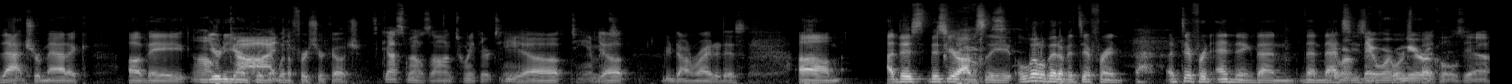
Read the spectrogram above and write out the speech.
that dramatic of a Oh, year-to-year God. improvement with a first-year coach it's Gus Malzahn, 2013. yep Damn it. yep you're darn right it is um, uh, this this year obviously a little bit of a different a different ending than than that They season they of weren't course, but- miracles, yeah.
